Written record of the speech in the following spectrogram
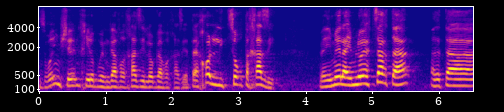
אז רואים שאין חילוק בין גברא חזי ללא גברא חזי. אתה יכול ליצור את החזי. ואם אלא אם לא יצרת, אז אתה...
